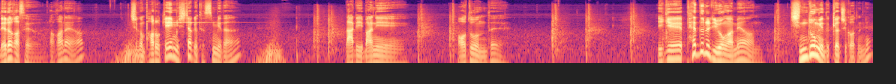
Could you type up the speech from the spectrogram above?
내려가세요라고 하네요. 지금 바로 게임이 시작이 됐습니다. 날이 많이 어두운데 이게 패드를 이용하면 진동이 느껴지거든요.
